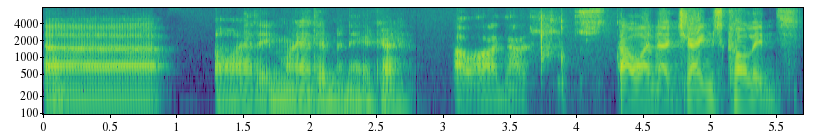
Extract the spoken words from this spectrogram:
Uh, oh, I had it in my head a minute. Okay. Oh, I know. Oh, I know James Collins.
